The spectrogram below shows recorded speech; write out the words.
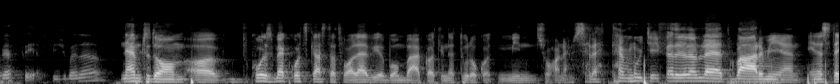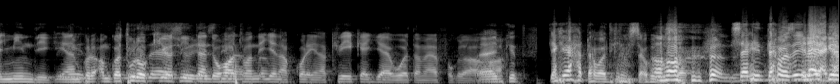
Nem tudom. Csak FPS is benne. Nem tudom, a, koz- megkockáztatva a levél bombákat, én a turokat mind soha nem szerettem, úgyhogy felőlem lehet bármilyen. Én ezt egy mindig, én Én- amikor, amikor a én turok kijött Nintendo részt 64-en, láttam. akkor én a Quake 1 voltam elfoglalva. Egyébként Nekem általában a dinoszauruszok. Szerintem az egy Én meleg én,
